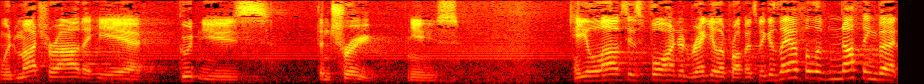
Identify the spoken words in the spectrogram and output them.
would much rather hear good news than true news. He loves his 400 regular prophets because they are full of nothing but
